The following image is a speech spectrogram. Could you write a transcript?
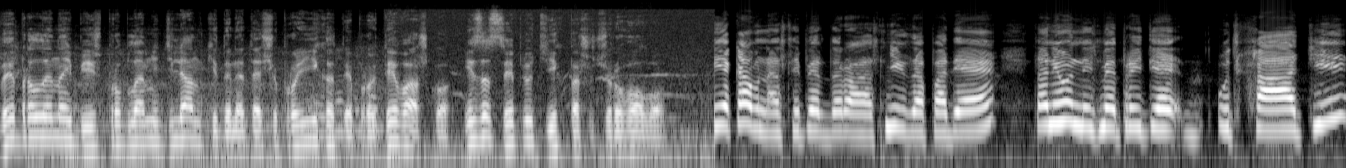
вибрали найбільш проблемні ділянки, де не те, що проїхати, пройти важко, і засиплють їх першочергово. Яка в нас тепер дорога? Сніг западе, та не гониш прийти у хаті,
